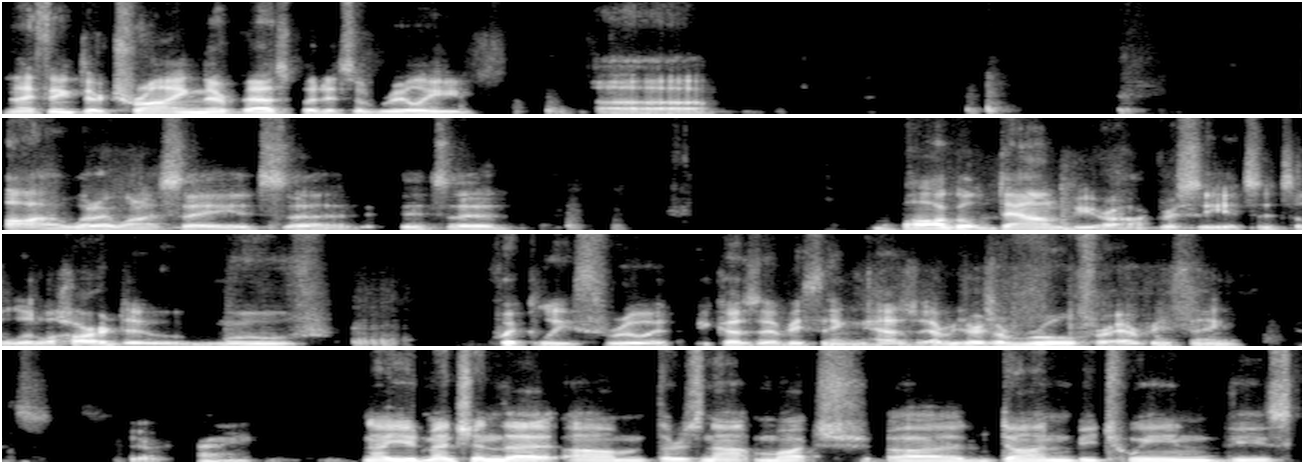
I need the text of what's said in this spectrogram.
and I think they're trying their best, but it's a really uh, uh, what I want to say. It's a it's a boggled down bureaucracy. It's it's a little hard to move quickly through it because everything has every there's a rule for everything. Right. Now you'd mentioned that um, there's not much uh, done between these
